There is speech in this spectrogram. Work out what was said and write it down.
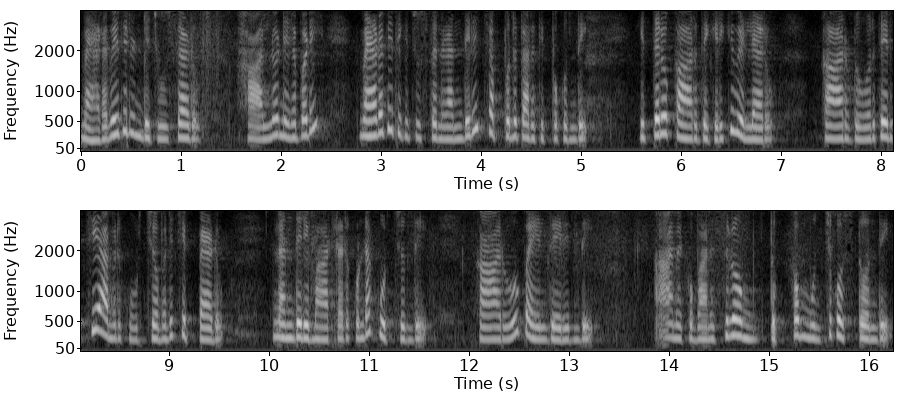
మేడ మీద నుండి చూశాడు. హాల్లో నిలబడి మేడ మీదకి చూస్తున్న నందిని చప్పున తల తిప్పుకుంది. ఇద్దరు కారు దగ్గరికి వెళ్ళారు. కారు డోర్ తెరిచి ఆమెను కూర్చోమని చెప్పాడు. నందిని మాట్లాడకుండా కూర్చుంది. కారు బయలుదేరింది. ఆమెకు మనసులో దుఃఖం ముంచుకొస్తోంది.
